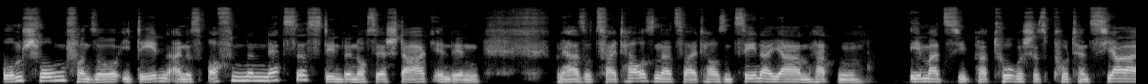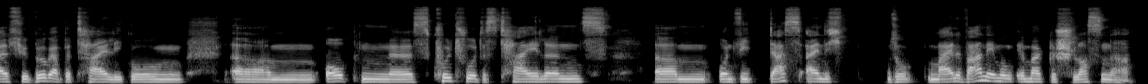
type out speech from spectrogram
Umschwung von so Ideen eines offenen Netzes, den wir noch sehr stark in den ja so 2000er, 2010er Jahren hatten, emanzipatorisches Potenzial für Bürgerbeteiligung, ähm, Openness, Kultur des Teilens ähm, und wie das eigentlich so meine Wahrnehmung immer geschlossener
